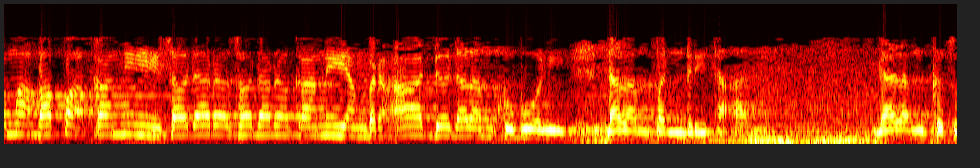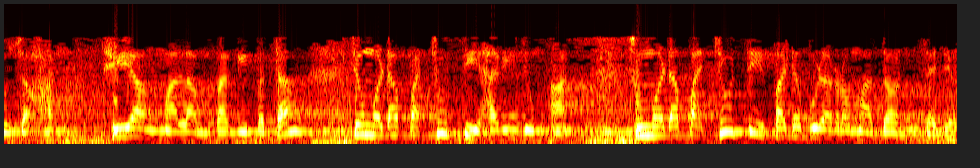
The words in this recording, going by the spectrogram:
mak bapak kami, saudara-saudara kami yang berada dalam kubur ni dalam penderitaan. Dalam kesusahan. Siang, malam, pagi, petang. Cuma dapat cuti hari Jumaat. Cuma dapat cuti pada bulan Ramadan saja.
